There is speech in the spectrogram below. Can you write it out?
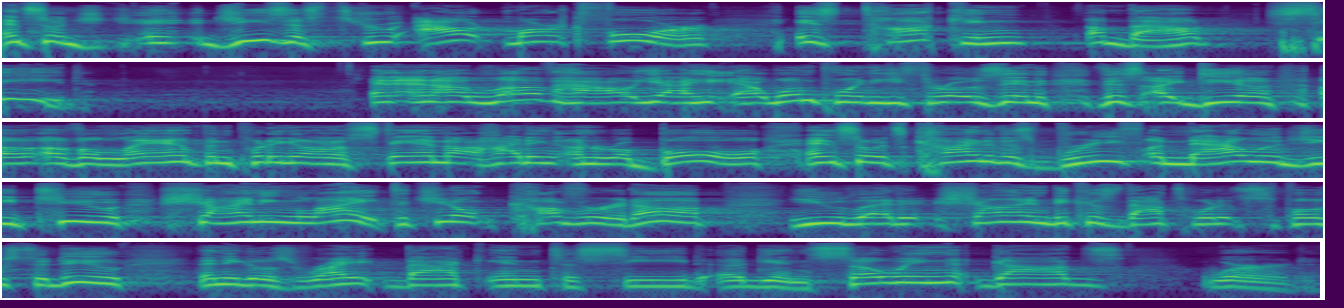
And so eh, Jesus, throughout Mark 4, is talking about seed. And, and I love how, yeah, he, at one point he throws in this idea of, of, a lamp and putting it on a stand, not hiding under a bowl. And so it's kind of this brief analogy to shining light that you don't cover it up, you let it shine because that's what it's supposed to do. Then he goes right back into seed again, sowing God's word,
